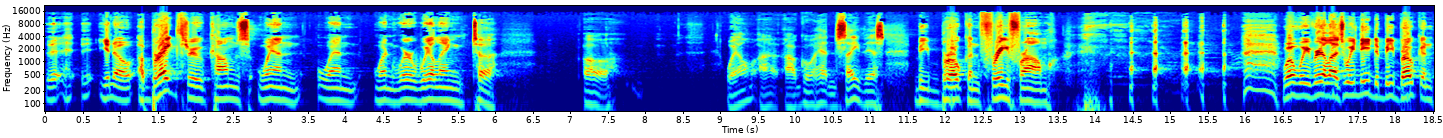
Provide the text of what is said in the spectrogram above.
the, you know, a breakthrough comes when when when we're willing to. Uh, well, I, will go ahead and say this be broken free from. when we realize we need to be broken,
